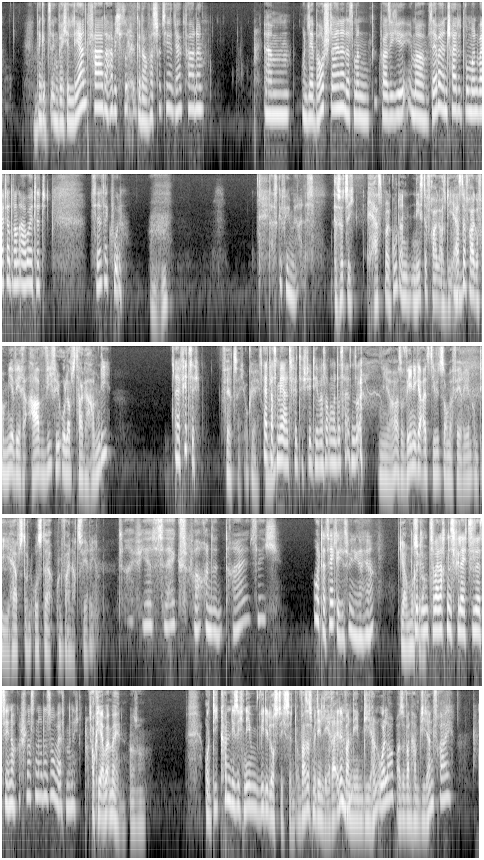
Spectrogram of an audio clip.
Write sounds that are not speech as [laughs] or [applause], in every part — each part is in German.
Dann gibt es irgendwelche Lernpfade, habe ich so, genau, was steht hier? Lernpfade. Ähm, und Lehrbausteine, dass man quasi immer selber entscheidet, wo man weiter dran arbeitet. Sehr, sehr cool. Mhm. Das gefiel mir alles. das hört sich erstmal gut an. Nächste Frage, also die erste Frage von mir wäre A, wie viele Urlaubstage haben die? Äh, 40. 40, okay. Etwas mehr als 40 steht hier, was auch immer das heißen soll. Mhm. Ja, also weniger als die Sommerferien und die Herbst- und Oster- und Weihnachtsferien. Zwei, vier, sechs Wochen sind 30. Oh, tatsächlich ist weniger, ja. Ja, muss Gut, ja. und zu Weihnachten ist vielleicht zusätzlich noch geschlossen oder so, weiß man nicht. Okay, aber immerhin. Also. Und die können die sich nehmen, wie die lustig sind. Und was ist mit den LehrerInnen? Mhm. Wann nehmen die dann Urlaub? Also wann haben die dann frei?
